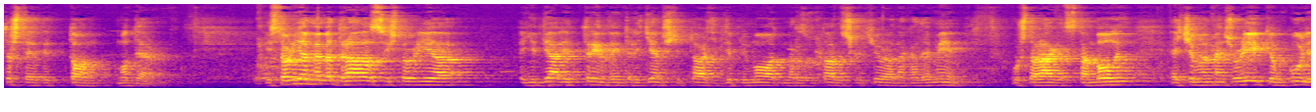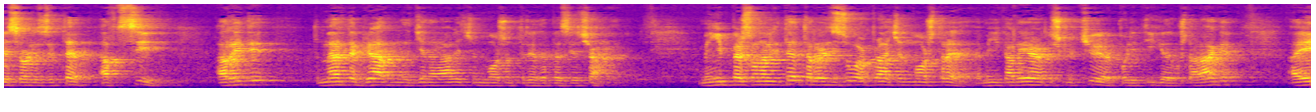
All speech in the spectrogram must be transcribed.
të shtetit tonë modern. Historia e Mehmet Drallës është historia e një djali trim dhe inteligjent shqiptar që diplomohet me rezultate të shkëlqyera në Akademinë Ushtarake të Stambollit e që me mençuri, këmbëngulje, seriozitet, aftësi arriti të merrte gradën e gjeneralit që në moshën tridhjetë e pesë vjeçare. Me një personalitet të realizuar pra që në moshë të re e me një karrierë të shkëlqyer politike dhe ushtarake, ai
